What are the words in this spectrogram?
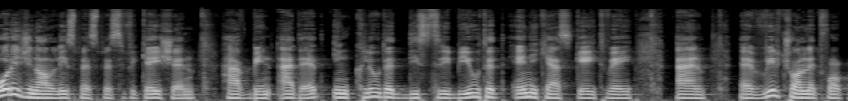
original Lisp specification have been added, included distributed Anycast gateway and a virtual network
